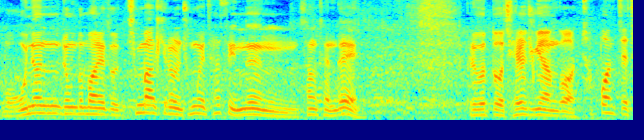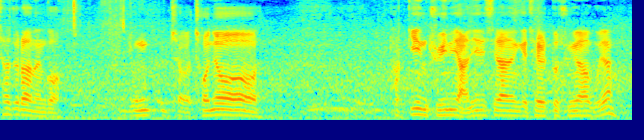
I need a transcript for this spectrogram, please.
뭐 5년 정도만 해도 10만 킬로는 충분히 탈 수 있는 상태인데 그리고 또 제일 중요한 거 첫 번째 차주라는 거 용, 저, 전혀 바뀐 주인이 아니시라는 게 제일 또 중요하고요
